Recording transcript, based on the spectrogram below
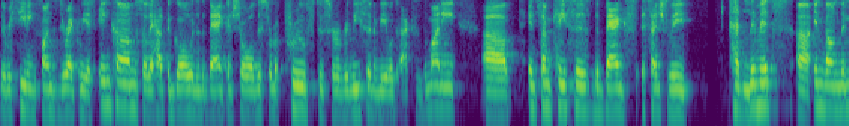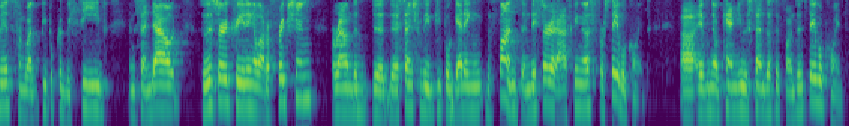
the receiving funds directly as income, so they had to go to the bank and show all this sort of proof to sort of release it and be able to access the money. Uh, in some cases, the banks essentially had limits, uh, inbound limits on what people could receive and send out. So this started creating a lot of friction around the, the, the essentially people getting the funds, and they started asking us for stable coins. Uh, if you know, can you send us the funds in stable coins?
